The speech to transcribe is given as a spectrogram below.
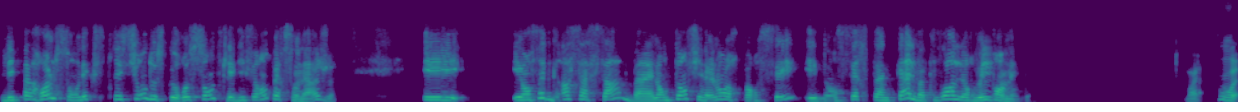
les paroles sont l'expression de ce que ressentent les différents personnages. Et, et en fait, grâce à ça, ben, elle entend finalement leurs pensées et dans certains cas, elle va pouvoir leur venir en aide. Ouais,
